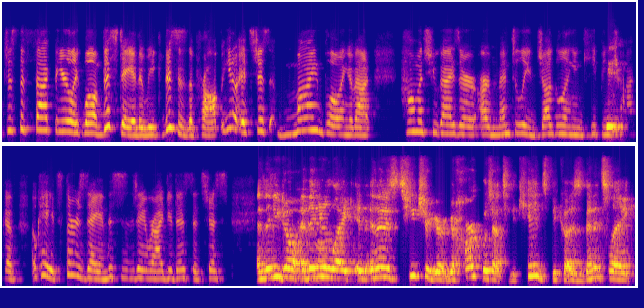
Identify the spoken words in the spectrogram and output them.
just the fact that you're like, well, on this day of the week, this is the prop. You know, it's just mind blowing about how much you guys are are mentally juggling and keeping it, track of. Okay, it's Thursday, and this is the day where I do this. It's just. And then you don't, and then you're like, and, and then as a teacher, your your heart goes out to the kids because then it's like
